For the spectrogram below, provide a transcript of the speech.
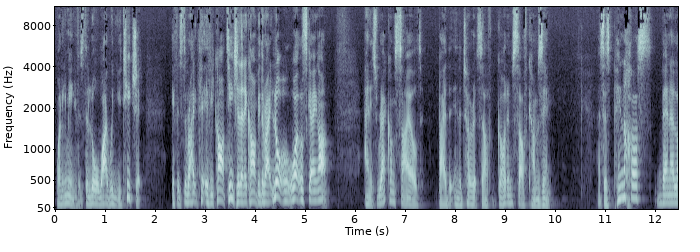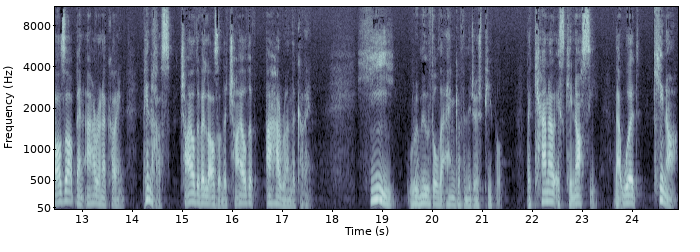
What do you mean? If it's the law, why wouldn't you teach it? If it's the right thing, if you can't teach it, then it can't be the right law. What's going on? And it's reconciled by the, in the Torah itself. God himself comes in and says, Pinchas ben Elazar ben Aharon HaKohen. Pinchas, child of Elazar, the child of Aharon the Kohen. He removed all the anger from the Jewish people. The kano es kinasi, that word kina,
